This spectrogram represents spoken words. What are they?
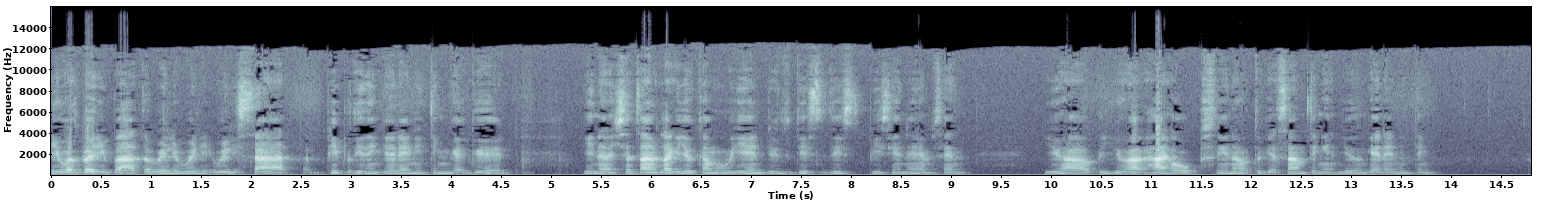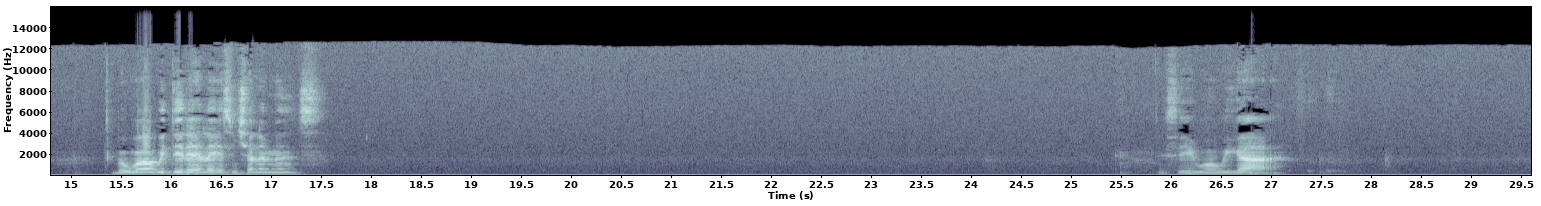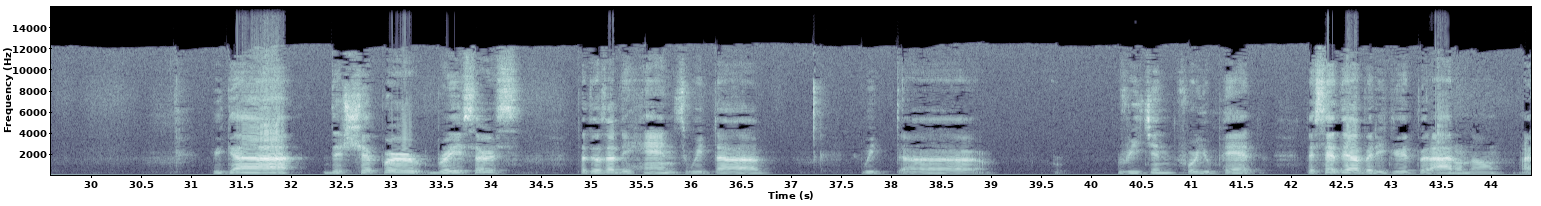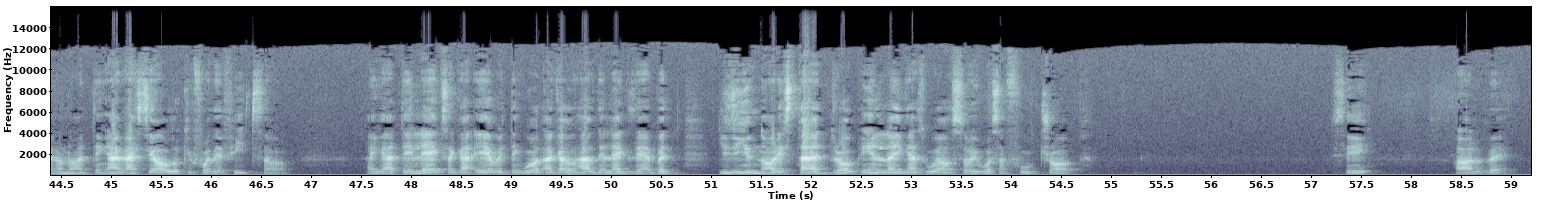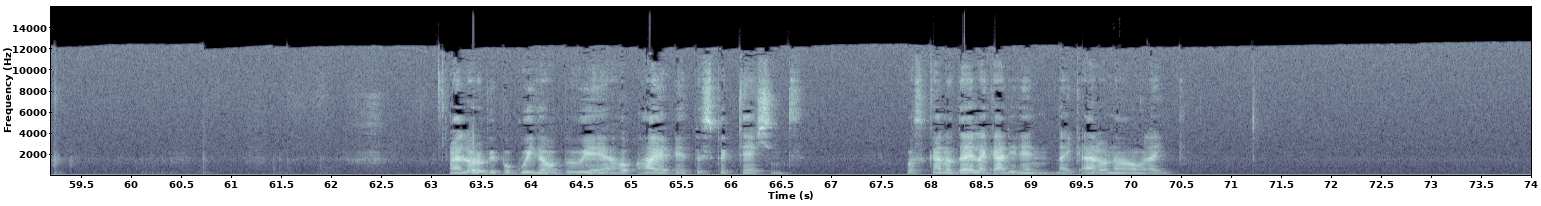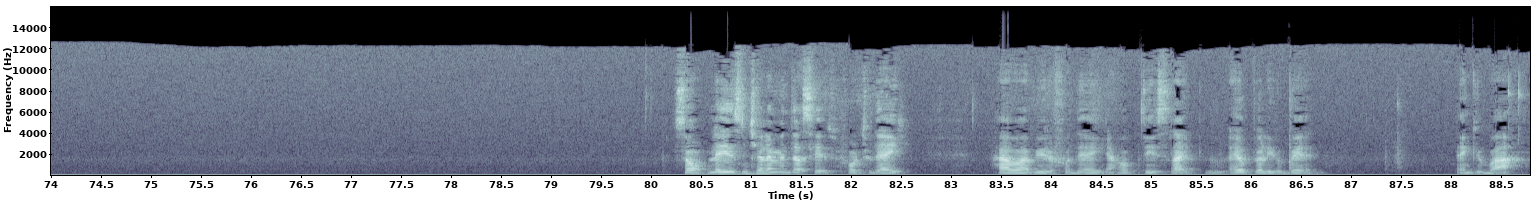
It was very bad though really really really sad. People didn't get anything good. You know sometimes like you come over here and do this these BCNMs and you have you have high hopes you know to get something and you don't get anything. But well we did it ladies and gentlemen. Let's see what we got we got the shepherd bracers so those are the hands with uh, with uh, Regen for your pet. They said they are very good but I don't know. I don't know. I think I, I still looking for the feet so. I got the legs. I got everything. Well I gotta have the legs there but you, you notice that drop in leg as well so it was a full drop. See? All of it a lot of people with uh, high expectations. Was kind of day like I didn't like I don't know like So, ladies and gentlemen, that's it for today. Have a beautiful day. I hope this like helped a little bit. Thank you. Bye.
